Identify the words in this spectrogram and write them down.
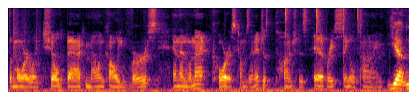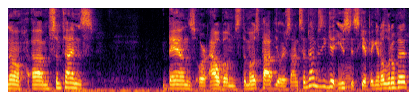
the more like chilled back melancholy verse and then when that chorus comes in it just punches every single time Yeah, no. Um, sometimes bands or albums, the most popular song. sometimes you get used to skipping it a little bit.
